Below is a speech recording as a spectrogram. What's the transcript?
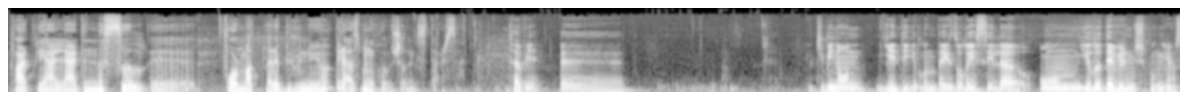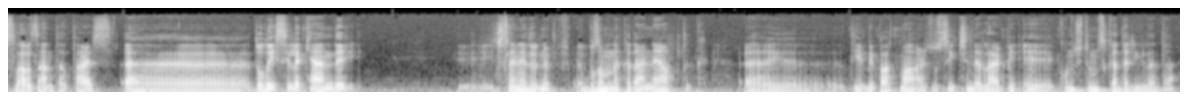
Farklı yerlerde nasıl e, formatlara bürünüyor? Biraz bunu konuşalım istersen. Tabii. E, 2017 yılındayız. Dolayısıyla 10 yılı devirmiş bulunuyor Slavs and Tatars. E, dolayısıyla kendi içlerine dönüp e, bu zamana kadar ne yaptık? E, diye bir bakma arzusu içindeler e, konuştuğumuz kadarıyla da.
